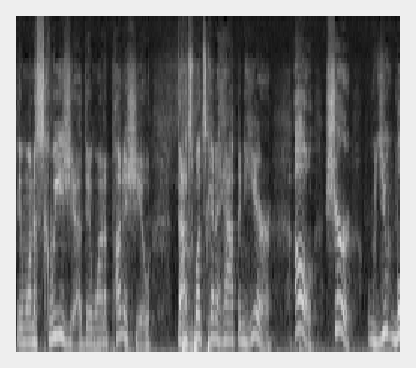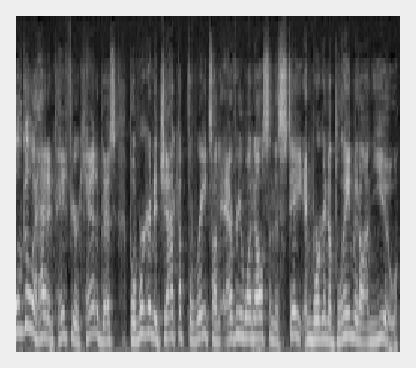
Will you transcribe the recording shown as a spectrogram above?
They want to squeeze you. They want to punish you. That's what's going to happen here. Oh, sure. You we'll go ahead and pay for your cannabis, but we're going to jack up the rates on everyone else in the state and we're going to blame it on you.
